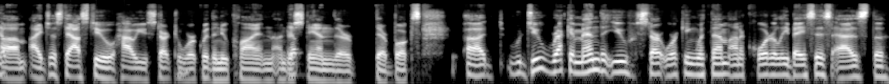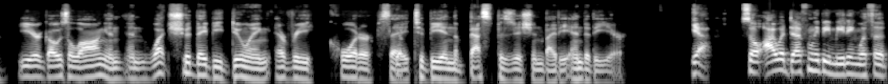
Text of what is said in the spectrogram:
Yep. Um, I just asked you how you start to work with a new client and understand their their books. Uh, would you recommend that you start working with them on a quarterly basis as the year goes along? And and what should they be doing every quarter, say, to be in the best position by the end of the year? Yeah. So I would definitely be meeting with a,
